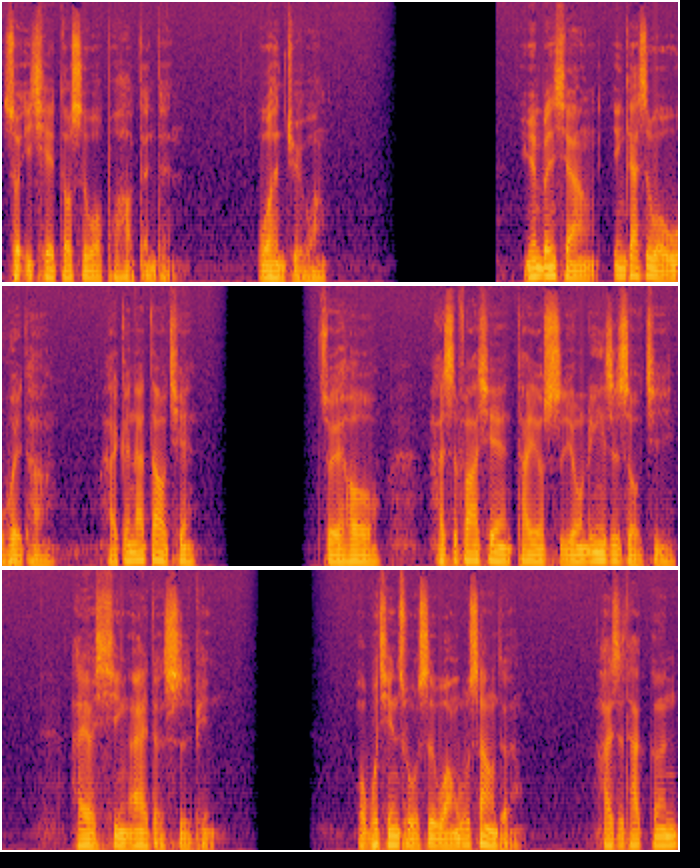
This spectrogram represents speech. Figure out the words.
说一切都是我不好等等，我很绝望。原本想应该是我误会他，还跟他道歉，最后还是发现他有使用另一只手机，还有性爱的视频。我不清楚是网络上的，还是他跟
